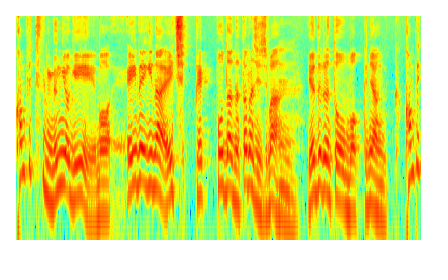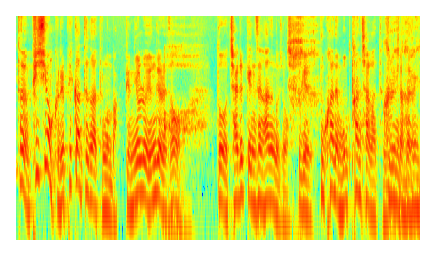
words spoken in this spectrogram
컴퓨팅 능력이 뭐 A100이나 H100보다는 떨어지지만 음. 얘들은 또 뭐 그냥 컴퓨터용 PC용 그래픽 카드 같은 거막 병렬로 연결해서 또 자력갱생하는 거죠. 이게 북한의 목탄차 같은 거 있잖아요.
